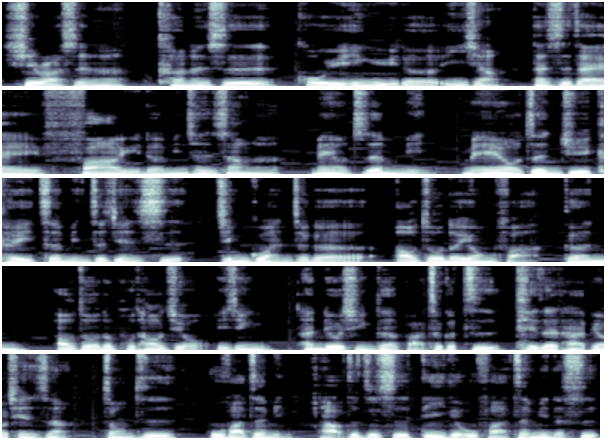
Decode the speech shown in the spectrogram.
希拉斯呢可能是口语英语的影响，但是在法语的名称上呢没有证明，没有证据可以证明这件事。尽管这个澳洲的用法跟澳洲的葡萄酒已经很流行的把这个字贴在它的标签上，总之无法证明。好，这就是第一个无法证明的事。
